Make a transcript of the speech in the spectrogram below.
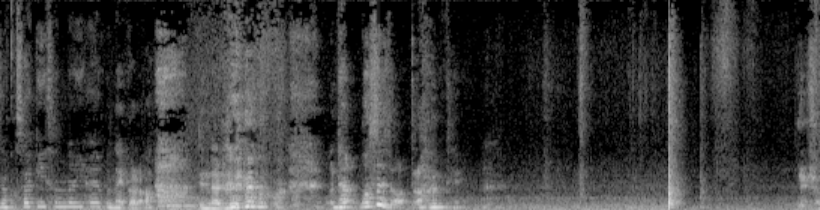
なんか最近そんなに早くないからあーってなる。な遅いぞって思って。よいしょ。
